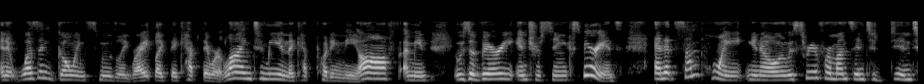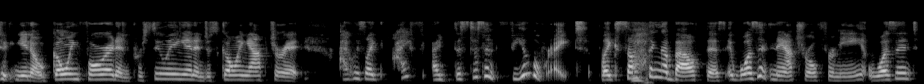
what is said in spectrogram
and it wasn't going smoothly right? Like they kept they were lying to me and they kept putting me off. I mean it was a very interesting experience. And at some point you know it was three or four months into into you know going for it and pursuing it and just going after it I was like, I, I this doesn't feel right. Like something about this, it wasn't natural for me. It wasn't,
